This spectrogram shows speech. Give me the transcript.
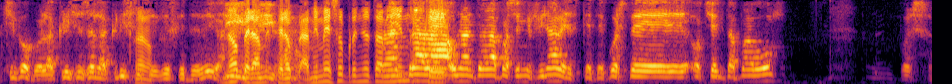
Chico, pero la crisis es la crisis, ¿qué es que te diga? no, pero, a mí, pero a mí me sorprendió también. Una entrada, una entrada para semifinales que te cueste 80 pavos, pues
